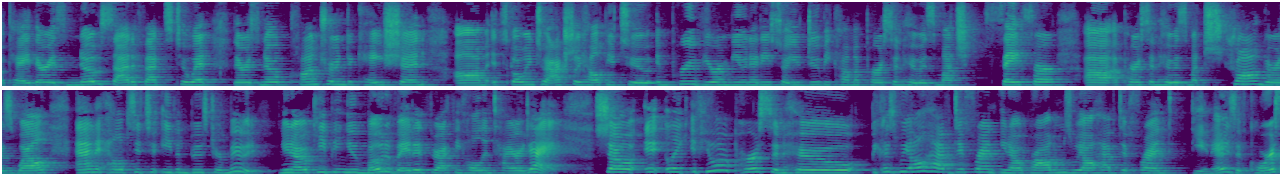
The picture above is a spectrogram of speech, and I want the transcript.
okay? There is no side effects to it. There is no contraindication. Um, it's going to actually help you to improve your immunity so you do become a person who is much safer, uh, a person who is much stronger as well. And it helps you to even boost your mood, you know, keeping you motivated throughout the whole entire day. So it like if you're a person who because we all have different, you know, problems, we all have different DNAs, of course.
